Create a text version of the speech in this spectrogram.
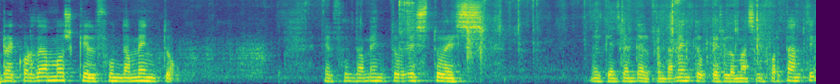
Recordamos que el fundamento el fundamento de esto es, hay que entender el fundamento, que es lo más importante.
